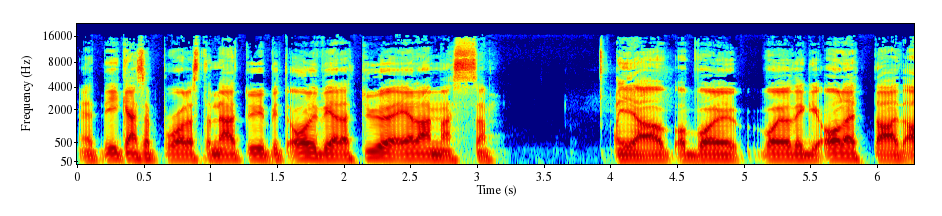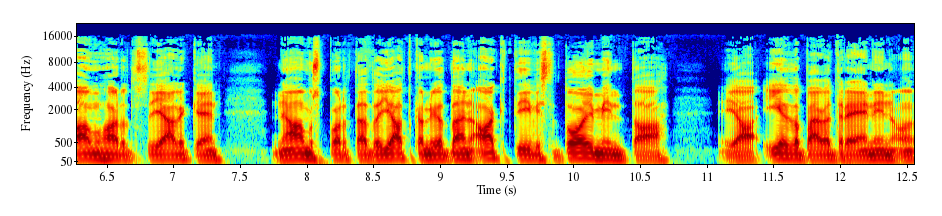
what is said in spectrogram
Että ikänsä puolesta nämä tyypit oli vielä työelämässä. Ja voi, voi jotenkin olettaa, että aamuharjoitusten jälkeen ne aamusporttajat on jatkanut jotain aktiivista toimintaa. Ja iltapäivätreenin on,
